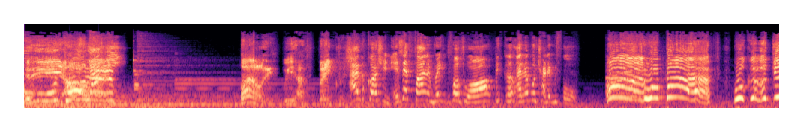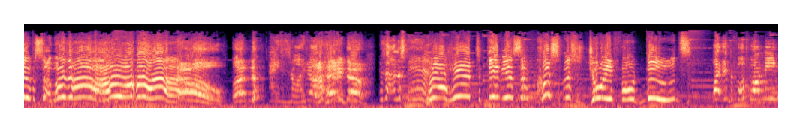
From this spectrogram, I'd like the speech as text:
Hey, got Finally, we have vanquished. I have a question. Is it fun to break the fourth wall? Because I never tried it before. Hey, we're back! We're gonna give someone. No! I, Hey, there's no, I hate them! There's don't understand. We're here to give you some Christmas joyful moods. What does the full form mean?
